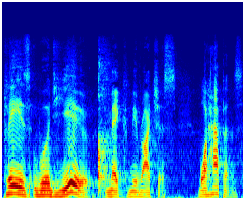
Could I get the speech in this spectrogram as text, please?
please would you make me righteous? What happens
